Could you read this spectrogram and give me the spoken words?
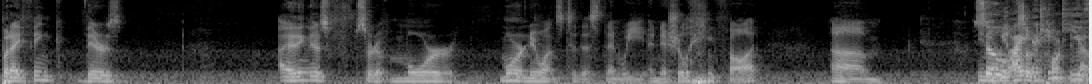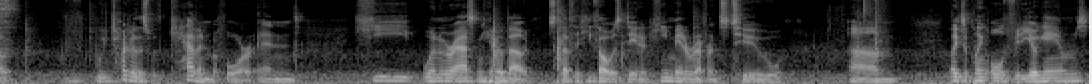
But I think there's I think there's f- sort of more more nuance to this than we initially thought. Um you know, So, we also I think talked about we talked about this with Kevin before and he when we were asking him about stuff that he thought was dated, he made a reference to um like to playing old video games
